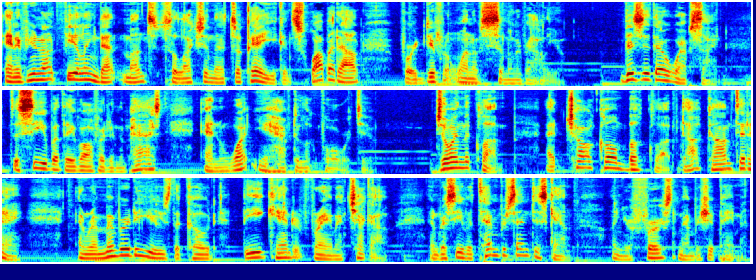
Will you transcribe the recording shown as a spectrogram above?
And if you're not feeling that month's selection, that's okay. You can swap it out for a different one of similar value. Visit their website to see what they've offered in the past and what you have to look forward to. Join the club at charcoalbookclub.com today and remember to use the code TheCandidFrame at checkout and receive a 10% discount on your first membership payment.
